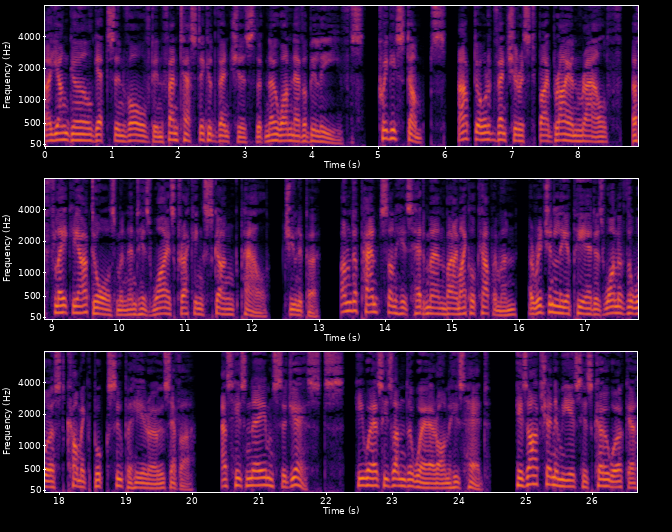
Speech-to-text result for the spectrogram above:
a young girl gets involved in fantastic adventures that no one ever believes. Twiggy Stumps, Outdoor Adventurist by Brian Ralph, a flaky outdoorsman and his wisecracking skunk pal, Juniper. Underpants on His Head Man by Michael Kupperman, originally appeared as one of the worst comic book superheroes ever. As his name suggests, he wears his underwear on his head. His archenemy is his co-worker,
